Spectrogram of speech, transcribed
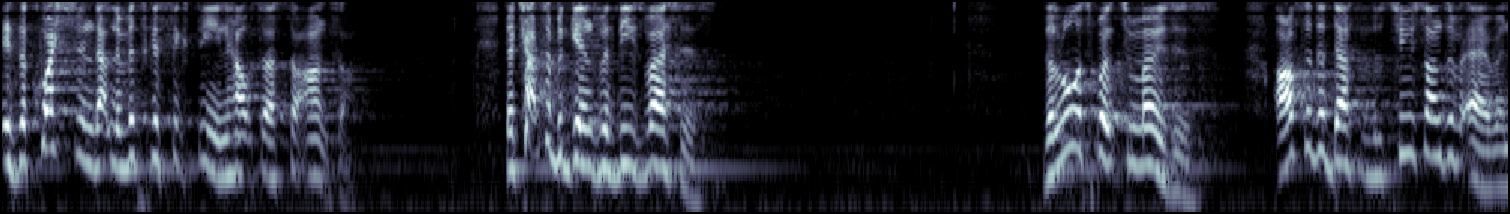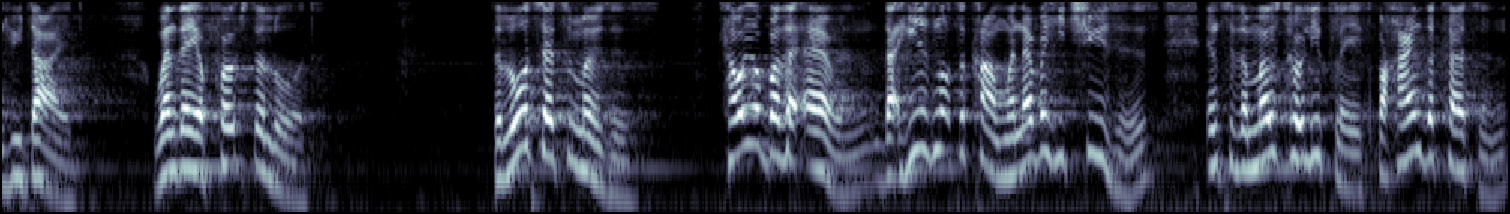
is the question that Leviticus 16 helps us to answer. The chapter begins with these verses. The Lord spoke to Moses after the death of the two sons of Aaron who died when they approached the Lord. The Lord said to Moses, Tell your brother Aaron that he is not to come whenever he chooses into the most holy place behind the curtain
